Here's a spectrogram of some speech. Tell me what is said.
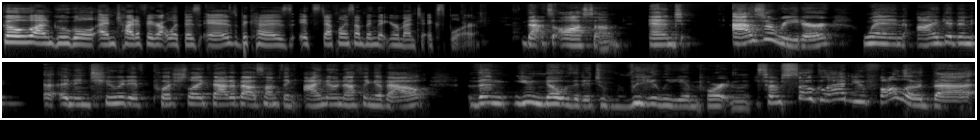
go on Google and try to figure out what this is because it's definitely something that you're meant to explore. That's awesome. And as a reader, when I get an uh, an intuitive push like that about something I know nothing about, then you know that it's really important. So I'm so glad you followed that.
